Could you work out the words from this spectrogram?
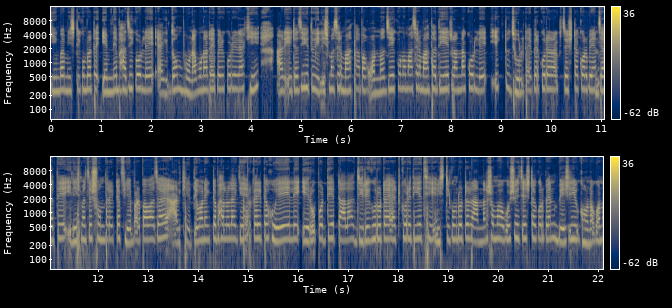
কিংবা মিষ্টি কুমড়াটা এমনি ভাজি করলে একদম ভোনা ভোনা টাইপের করে রাখি। আর এটা যেহেতু ইলিশ মাছের মাথা বা অন্য যে কোনো মাছের মাথা দিয়ে রান্না করলে একটু ঝোল টাইপের করে রাখার চেষ্টা করবেন। যাতে ইলিশ মাছের সুন্দর একটা ফ্লেভার পাওয়া যায় আর খেতেও অনেকটা ভালো লাগে। তরকারিটা হয়ে এলে এর উপর দিয়ে টালা জিরে গুঁড়োটা অ্যাড করে দিয়েছি। মিষ্টি কুমড়োটা রান্নার সময় অবশ্যই চেষ্টা করবেন। বেশি ঘন ঘন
